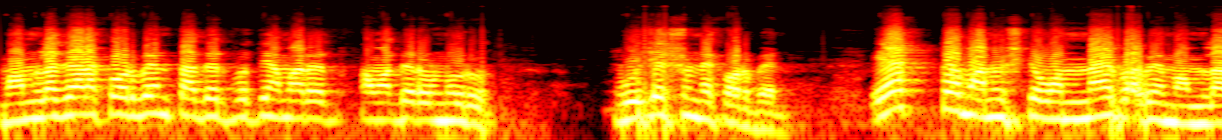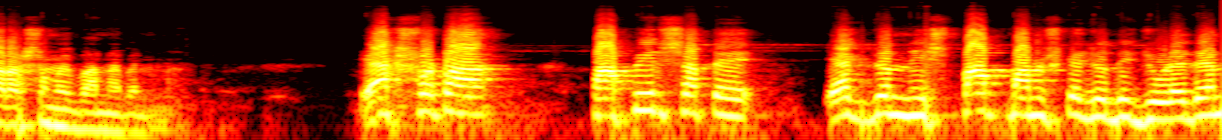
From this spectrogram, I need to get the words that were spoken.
মামলা যারা করবেন, তাদের প্রতি আমার, আমাদের অনুরোধ, বুঝে শুনে করবেন। একটা মানুষকে অন্যায়ভাবে মামলার আসামি বানাবেন না। একশোটা পাপির সাথে একজন নিষ্পাপ মানুষকে যদি জুড়ে দেন,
